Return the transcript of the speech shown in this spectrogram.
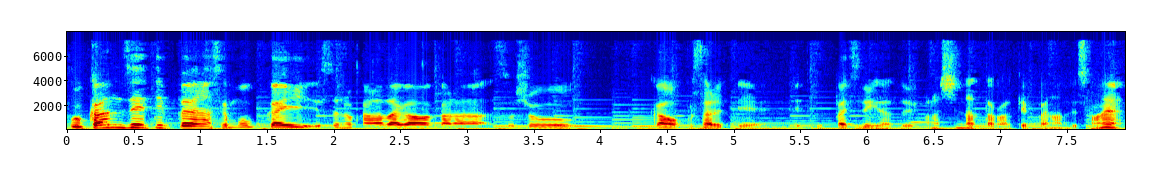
これ関税撤廃はなん。ですかもう一回、そのカナダ側から訴訟が起こされて、撤廃すべきだという話になったから撤廃なん。ですかね。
